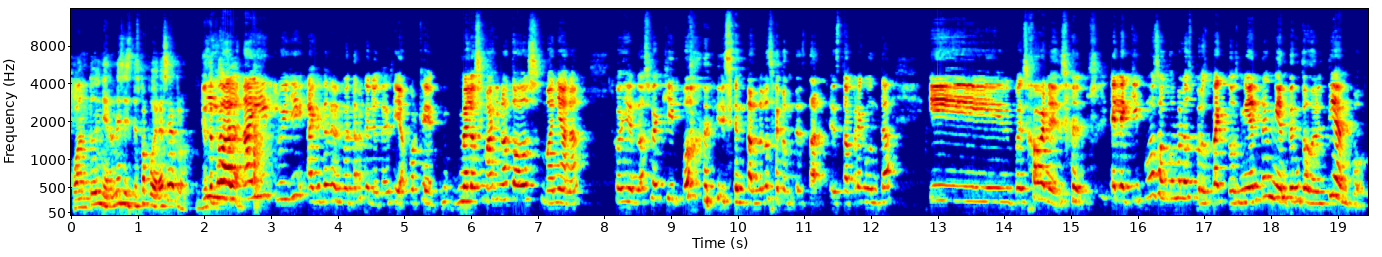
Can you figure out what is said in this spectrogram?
¿cuánto dinero necesitas para poder hacerlo? Yo te puedo Igual ahí, Luigi, hay que tener en cuenta lo que yo te decía, porque me los imagino a todos mañana cogiendo a su equipo y sentándolos a contestar esta pregunta. Y pues jóvenes, el equipo son como los prospectos, mienten, mienten todo el tiempo.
